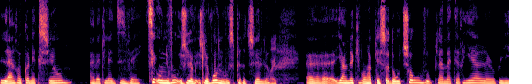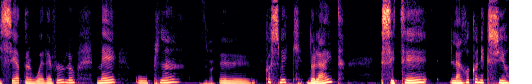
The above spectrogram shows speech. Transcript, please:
la reconnexion avec le divin. Tu sais, au niveau, je le, je le vois au niveau spirituel, là. Il y en a qui vont appeler ça d'autres choses, au plan matériel, un reset, un whatever, là. Mais au plan euh, cosmique de l'être, c'était la reconnexion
